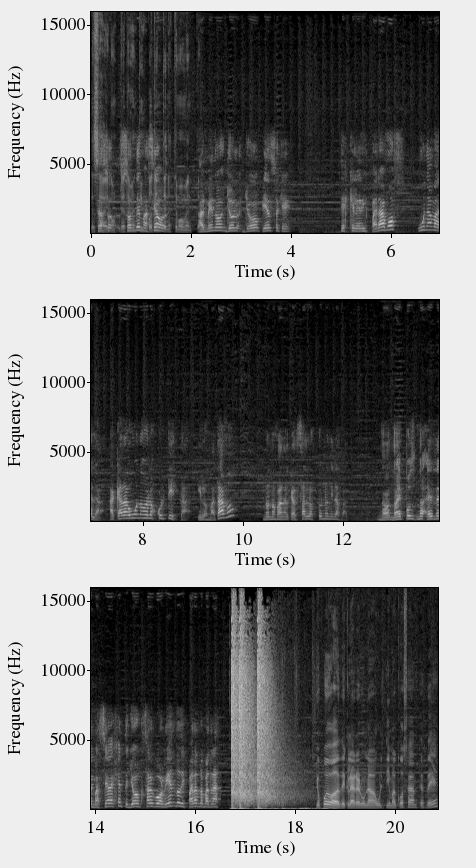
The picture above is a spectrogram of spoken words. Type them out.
Se O sea, sabe son- son completamente demasiado- impotente en este momento. Al menos yo, yo pienso que si es que le disparamos una bala a cada uno de los cultistas y los matamos, no nos van a alcanzar los turnos ni las balas. No, no hay no, es demasiada gente. Yo salgo corriendo disparando para atrás. Yo puedo declarar una última cosa antes de.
